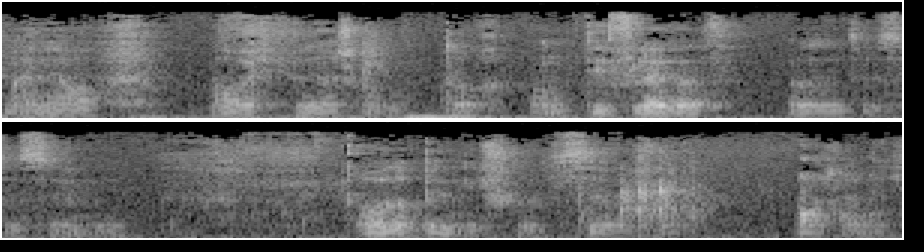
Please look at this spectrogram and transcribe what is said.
Meine auch. Aber ich bin ja schon durch. Und die flattert. Also das ist irgendwie. Aber da bin ich schuld. Selber schuld. Wahrscheinlich.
